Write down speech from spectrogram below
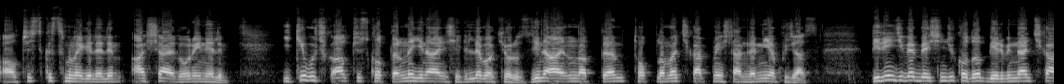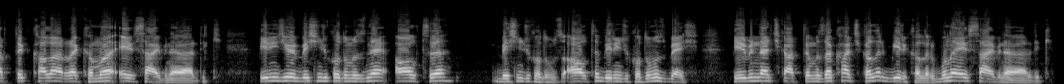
Alt üst kısmına gelelim. Aşağıya doğru inelim. 2.5 alt üst kodlarına yine aynı şekilde bakıyoruz. Yine anlattığım toplama çıkartma işlemlerini yapacağız. Birinci ve beşinci kodu birbirinden çıkarttık. Kalan rakamı ev sahibine verdik. Birinci ve beşinci kodumuz ne? 6. Beşinci kodumuz 6. Birinci kodumuz 5. Birbirinden çıkarttığımızda kaç kalır? 1 kalır. Bunu ev sahibine verdik.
